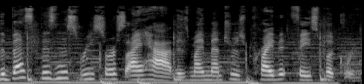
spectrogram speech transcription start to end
The best business resource I have is my mentor's private Facebook group.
